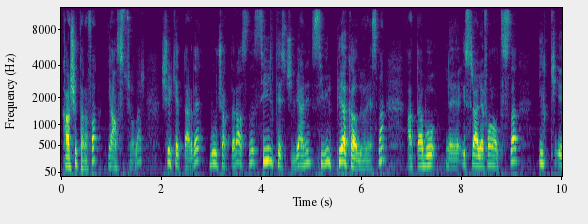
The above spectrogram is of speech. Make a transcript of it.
karşı tarafa yansıtıyorlar. Şirketlerde bu uçakları aslında sivil tescil yani sivil plaka alıyor resmen. Hatta bu e, İsrail F-16'sı da ilk e,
